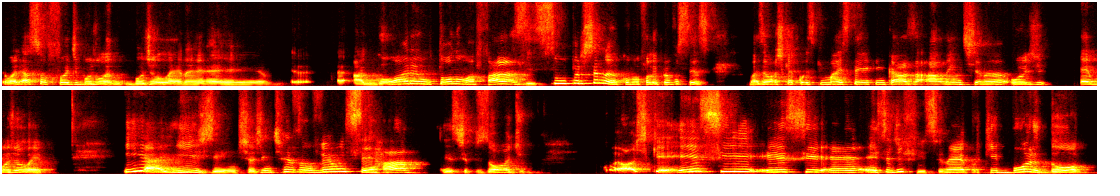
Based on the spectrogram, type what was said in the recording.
Eu, aliás, sou fã de Beaujolais né? É, é, agora eu estou numa fase super Chenin, como eu falei para vocês, mas eu acho que a coisa que mais tem aqui em casa, além de Chenin, hoje é Beaujolais. E aí, gente, a gente resolveu encerrar este episódio eu acho que esse, esse, é, esse é difícil, né? Porque Bordeaux,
